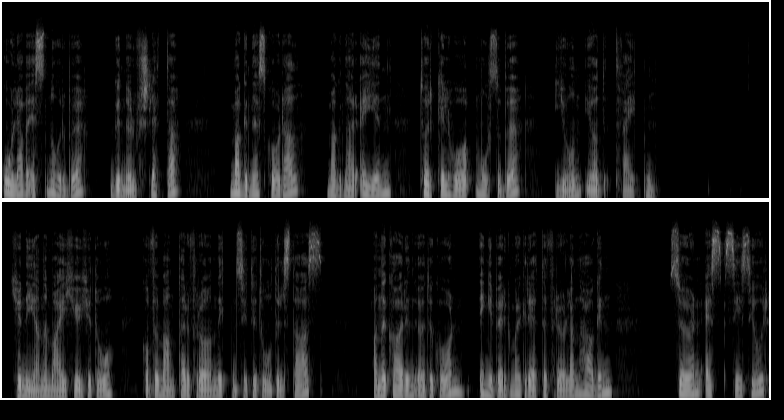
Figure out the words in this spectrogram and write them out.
Olav S. Nordbø, Gunnulf Sletta, Magne Skårdal, Magnar Øyen, Torkel H. Mosebø, Jon J. Tveiten. 29. mai 2022 konfirmanter fra 1972 til stas, Anne Karin Ødegården, Ingebjørg Margrethe Frøland Hagen, Søren S. Sisjord,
